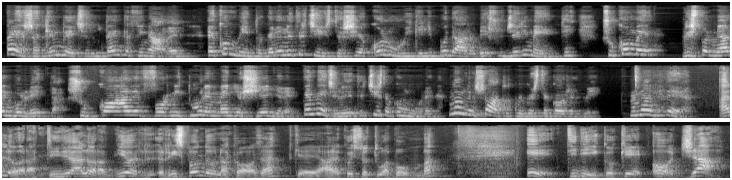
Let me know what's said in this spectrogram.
Pensa che invece l'utente finale è convinto che l'elettricista sia colui che gli può dare dei suggerimenti su come risparmiare in bolletta, su quale fornitura è meglio scegliere. E invece l'elettricista comune non le sa tutte queste cose qui, non ha un'idea. Allora, ti- allora, io rispondo a una cosa, che a questa tua bomba, e ti dico che ho già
